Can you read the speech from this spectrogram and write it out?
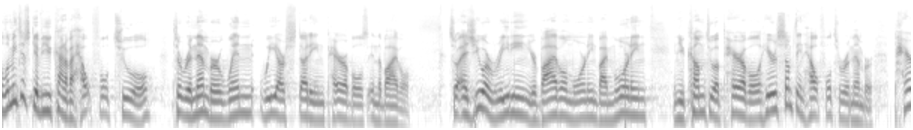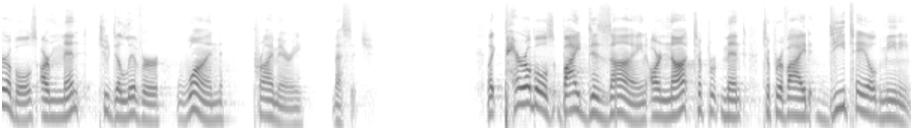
Well, let me just give you kind of a helpful tool to remember when we are studying parables in the Bible. So, as you are reading your Bible morning by morning and you come to a parable, here's something helpful to remember. Parables are meant to deliver one primary message. Like parables by design are not to, meant to provide detailed meaning.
